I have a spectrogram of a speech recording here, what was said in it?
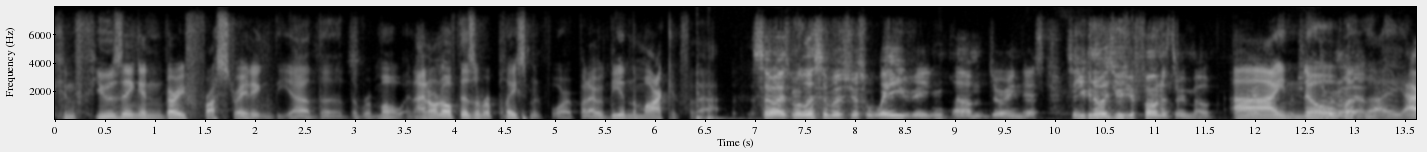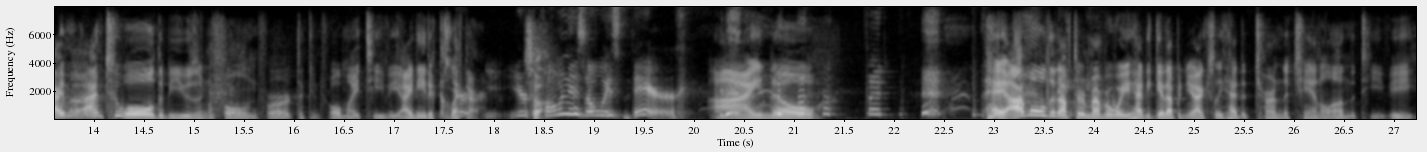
confusing and very frustrating the uh, the the remote. And I don't know if there's a replacement for it, but I would be in the market for that. So as Melissa was just waving um, during this, so you can always use your phone as the remote. Right? I know, but I, am I'm, um, I'm too old to be using a phone for to control my TV. I need a clicker. Your, your so, phone is always there. I know. but hey, I'm old enough to remember where you had to get up and you actually had to turn the channel on the TV.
